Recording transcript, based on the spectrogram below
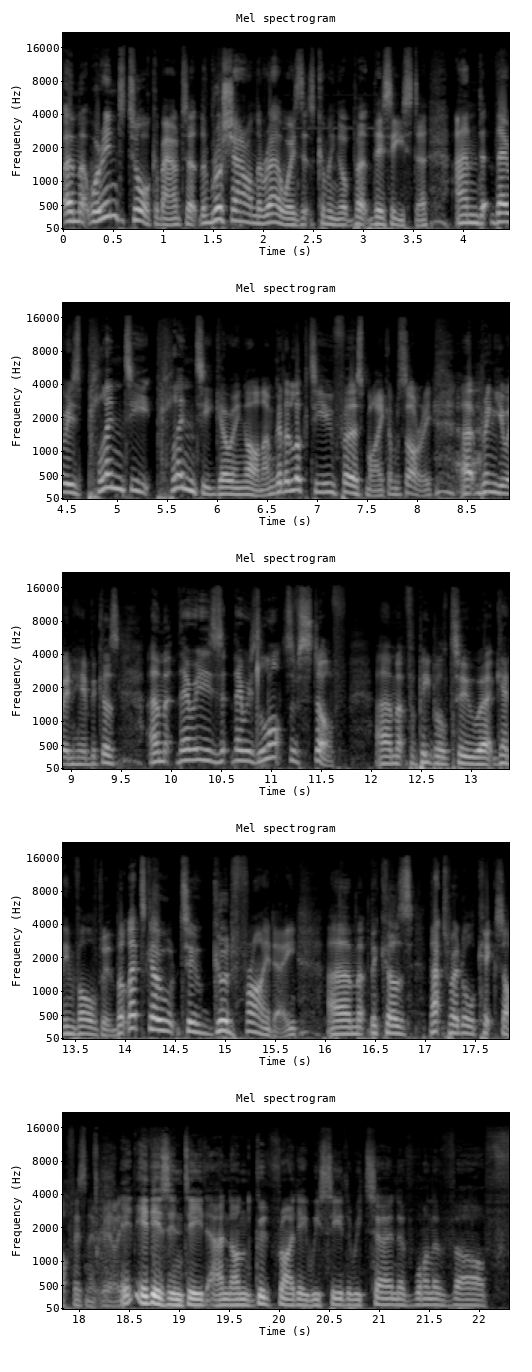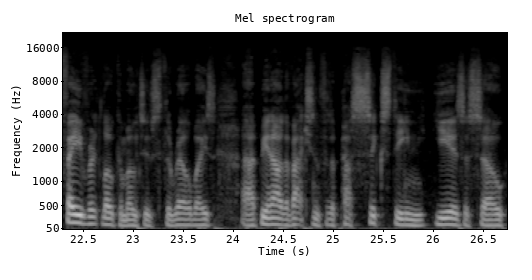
um, we're in to talk about uh, the rush hour on the railways that's coming up uh, this Easter, and there is plenty, plenty going on. I'm going to look to you first, Mike. I'm sorry, uh, bring you in here because um, there is there is lots of stuff um, for people to uh, get involved with. But let's go to Good Friday um, because that's where it all kicks off, isn't it? Really, It, it is indeed. And on Good Friday, we see the return of one of our favourite locomotives to the railways, uh, been out of action for the past 16 years or so.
